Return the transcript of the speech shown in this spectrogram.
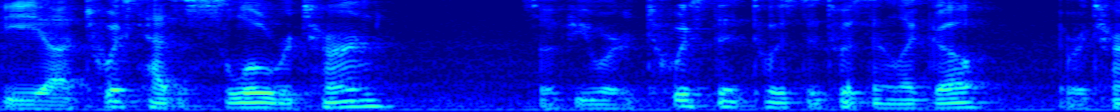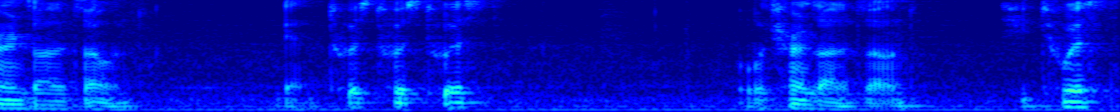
The uh, twist has a slow return. So if you were to twist it, twist it, twist it, and let go, it returns on its own. Again, twist, twist, twist, it returns on its own. If you twist,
